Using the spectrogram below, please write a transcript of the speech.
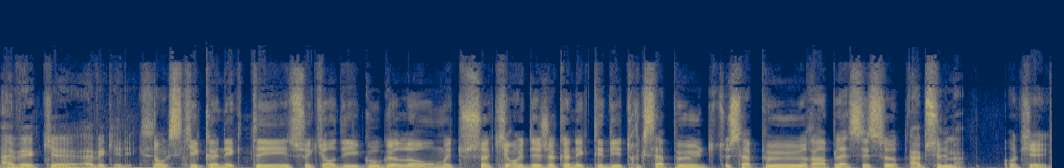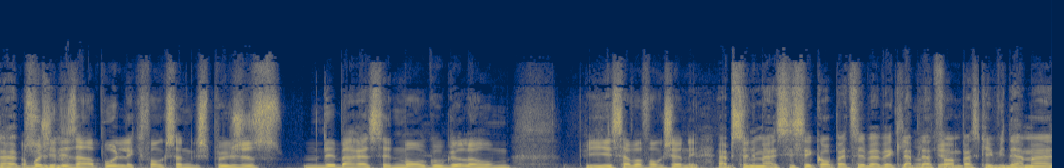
avec avec Elix. Donc ce qui est connecté, ceux qui ont des Google Home et tout ça, qui ont déjà connecté des trucs, ça peut ça peut remplacer ça. Absolument. OK. moi, j'ai des ampoules qui fonctionnent. Je peux juste me débarrasser de mon Google Home puis ça va fonctionner. Absolument. Si c'est compatible avec la plateforme, parce qu'évidemment,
